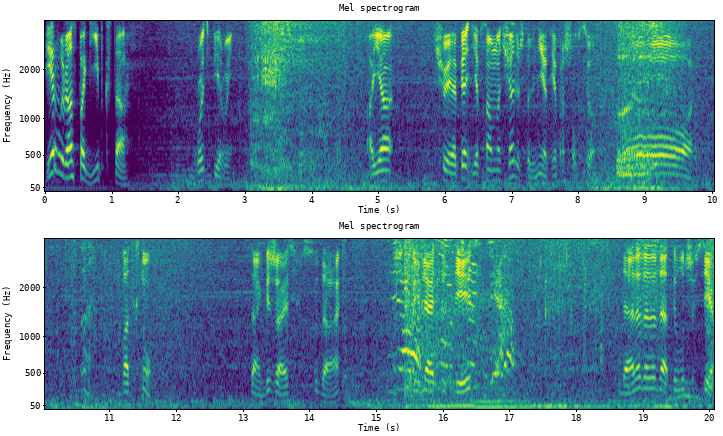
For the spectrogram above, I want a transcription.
Первый раз погиб, кста. Вроде первый. А я... Че, я опять... Я в самом начале, что ли? Нет, я прошел, все. Воткну. Так, бежать. Сюда. Значит, появляется здесь. Да-да-да-да-да, ты лучше всех.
